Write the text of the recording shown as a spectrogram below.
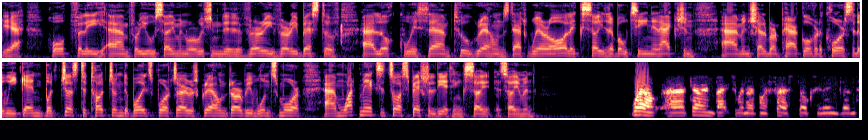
Yeah, hopefully um, for you, Simon, we're wishing you the very, very best of uh, luck with um, two greyhounds that we're all excited about seeing in action um, in Shelbourne Park over the course of the weekend. But just to touch on the Boyle Sports Irish Greyhound Derby once more, um, what makes it so special, do you think, si- Simon? Well, uh, going back to when I had my first dogs in England,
